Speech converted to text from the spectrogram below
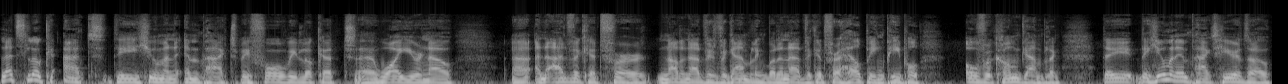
let's look at the human impact before we look at uh, why you're now uh, an advocate for not an advocate for gambling, but an advocate for helping people overcome gambling. The the human impact here, though.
